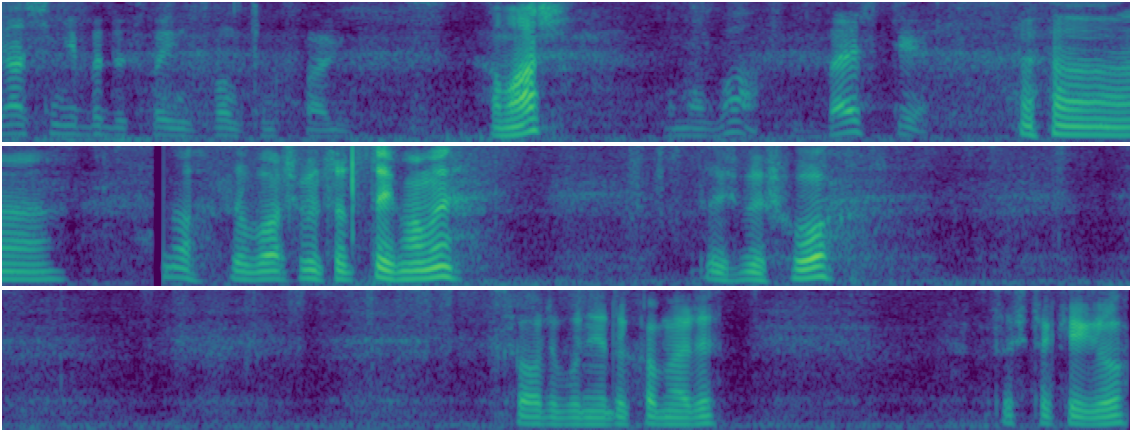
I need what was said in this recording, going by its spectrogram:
Ja się nie będę swoim dzwonkiem chwalił. A masz? Ona dwa. Bestie. No, zobaczmy co tutaj mamy. Coś wyszło. Sorry, bo nie do kamery. Coś takiego.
